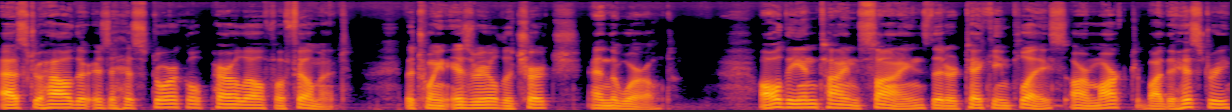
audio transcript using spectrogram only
as to how there is a historical parallel fulfillment between Israel, the Church, and the world. All the end time signs that are taking place are marked by the history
